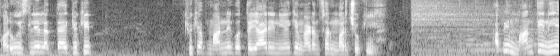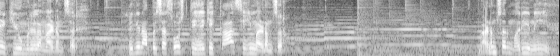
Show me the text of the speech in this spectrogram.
और वो इसलिए लगता है क्योंकि क्योंकि आप मानने को तैयार ही नहीं है कि मैडम सर मर चुकी हैं। आप ये मानती नहीं है कि उमरेला मैडम सर है लेकिन आप ऐसा सोचती हैं कि काश यही मैडम सर हो। मैडम सर मरी नहीं है।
